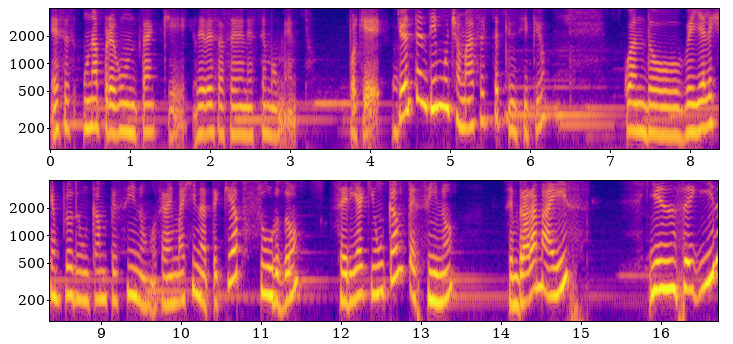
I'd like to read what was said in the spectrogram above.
Esa es una pregunta que debes hacer en este momento. Porque yo entendí mucho más este principio cuando veía el ejemplo de un campesino. O sea, imagínate qué absurdo sería que un campesino sembrara maíz y enseguida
